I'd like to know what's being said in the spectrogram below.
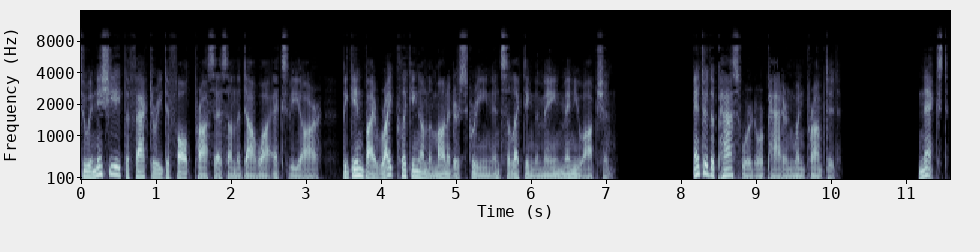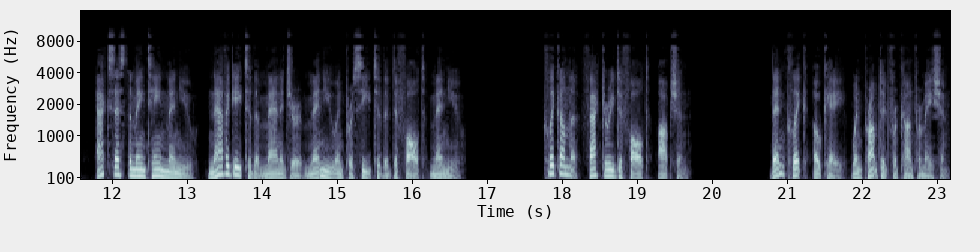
To initiate the factory default process on the Dahua XVR, begin by right-clicking on the monitor screen and selecting the main menu option. Enter the password or pattern when prompted. Next, access the Maintain menu, navigate to the Manager menu and proceed to the Default menu. Click on the Factory Default option. Then click OK when prompted for confirmation.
